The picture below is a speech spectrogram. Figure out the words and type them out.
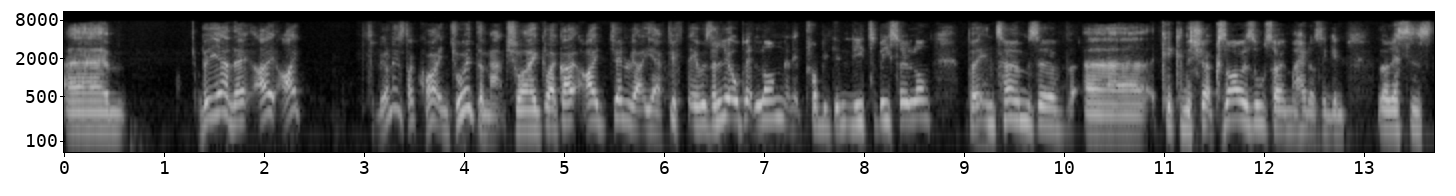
um, but yeah, they, I I to be honest, I quite enjoyed the match. Like, like I, I generally, yeah, 50, it was a little bit long, and it probably didn't need to be so long. But in terms of uh, kicking the show, because I was also in my head, I was thinking, well, this is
